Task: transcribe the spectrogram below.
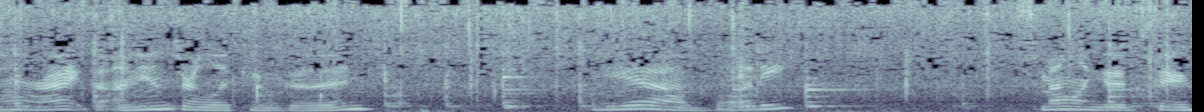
All right, the onions are looking good. Yeah, buddy. Smelling good too.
